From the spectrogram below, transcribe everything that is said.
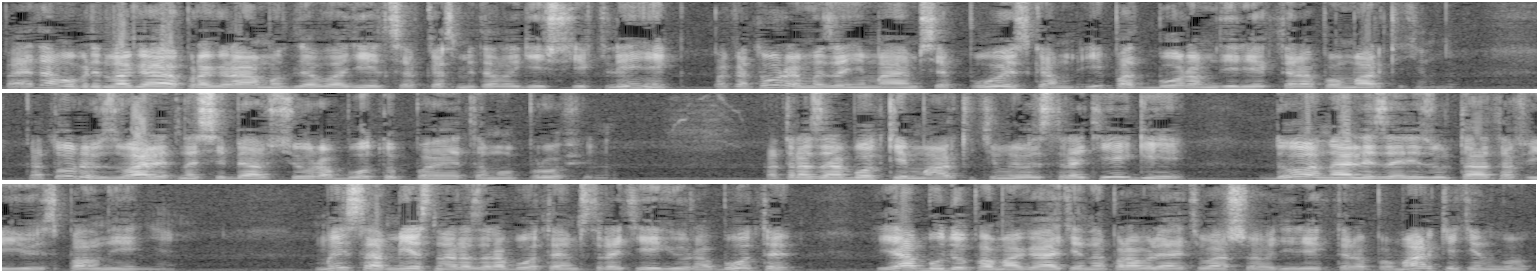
Поэтому предлагаю программу для владельцев косметологических клиник, по которой мы занимаемся поиском и подбором директора по маркетингу который взвалит на себя всю работу по этому профилю. От разработки маркетинговой стратегии до анализа результатов ее исполнения. Мы совместно разработаем стратегию работы, я буду помогать и направлять вашего директора по маркетингу,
